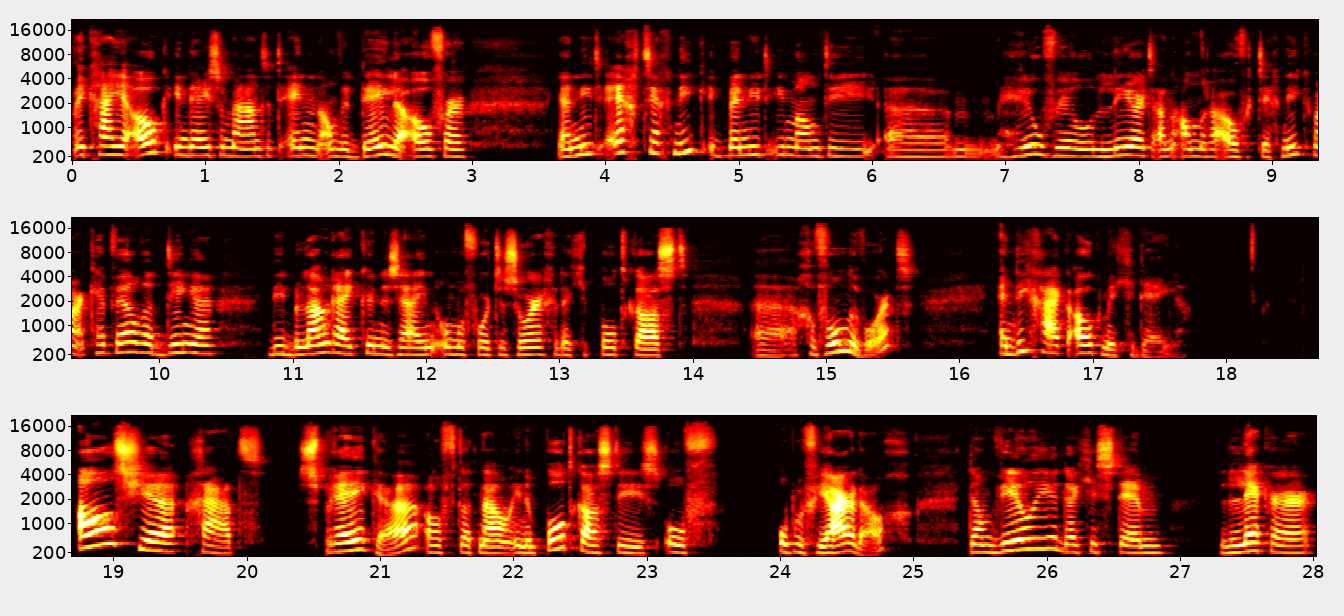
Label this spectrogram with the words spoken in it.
Ik ga je ook in deze maand het een en ander delen over ja, niet echt techniek. Ik ben niet iemand die um, heel veel leert aan anderen over techniek. Maar ik heb wel wat dingen die belangrijk kunnen zijn om ervoor te zorgen dat je podcast uh, gevonden wordt. En die ga ik ook met je delen. Als je gaat spreken, of dat nou in een podcast is of op een verjaardag, dan wil je dat je stem lekker,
